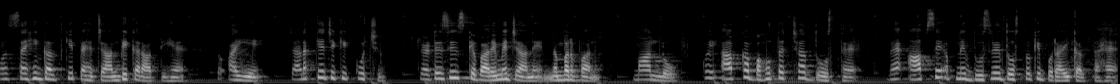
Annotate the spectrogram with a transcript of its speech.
और सही गलत की पहचान भी कराती हैं। तो आइए, चाणक्य जी की कुछ स्ट्रेटजीज़ के बारे में जानें। नंबर वन मान लो, कोई आपका बहुत अच्छा दोस्त है वह आपसे अपने दूसरे दोस्तों की बुराई करता है।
